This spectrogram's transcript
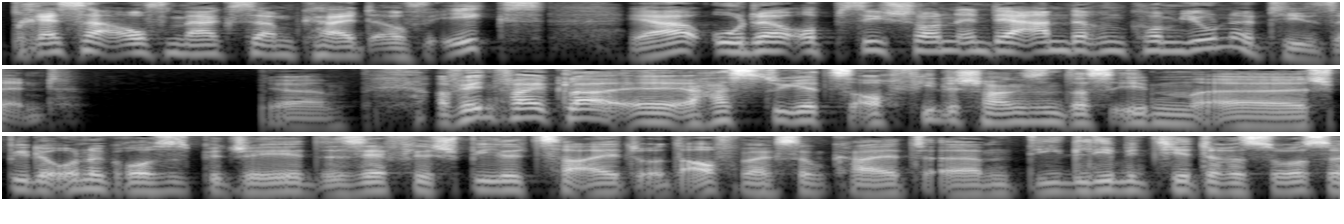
Presseaufmerksamkeit auf X, ja, oder ob sie schon in der anderen Community sind. Ja, auf jeden Fall klar. Äh, hast du jetzt auch viele Chancen, dass eben äh, Spiele ohne großes Budget, sehr viel Spielzeit und Aufmerksamkeit, ähm, die limitierte Ressource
